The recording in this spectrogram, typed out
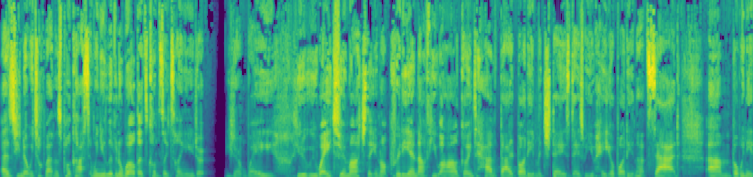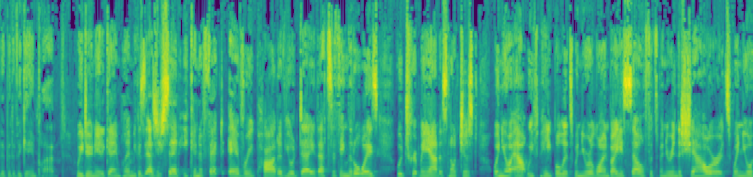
as you know we talk about in this podcast and when you live in a world that's constantly telling you you don't you don't weigh, you, you, weigh too much, that you're not pretty enough, you are going to have bad body image days, days where you hate your body, and that's sad. Um, but we need a bit of a game plan. We do need a game plan because, as you said, it can affect every part of your day. That's the thing that always would trip me out. It's not just when you're out with people, it's when you're alone by yourself, it's when you're in the shower, it's when you're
